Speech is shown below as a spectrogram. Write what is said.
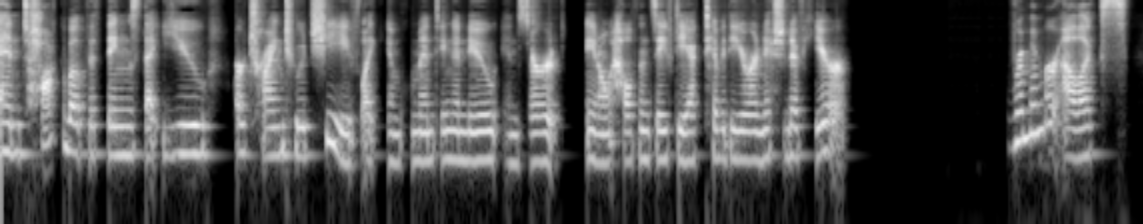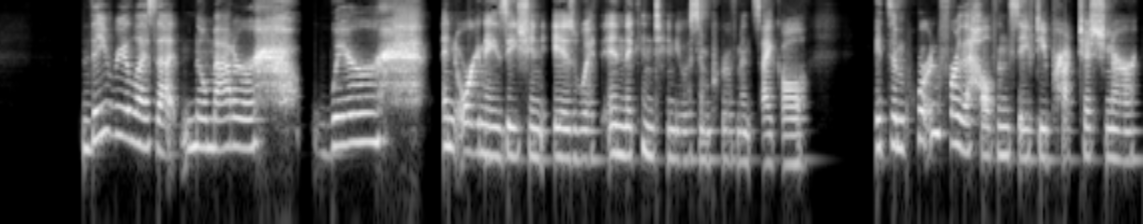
and talk about the things that you are trying to achieve, like implementing a new insert, you know, health and safety activity or initiative here. Remember, Alex, they realize that no matter where an organization is within the continuous improvement cycle, it's important for the health and safety practitioner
